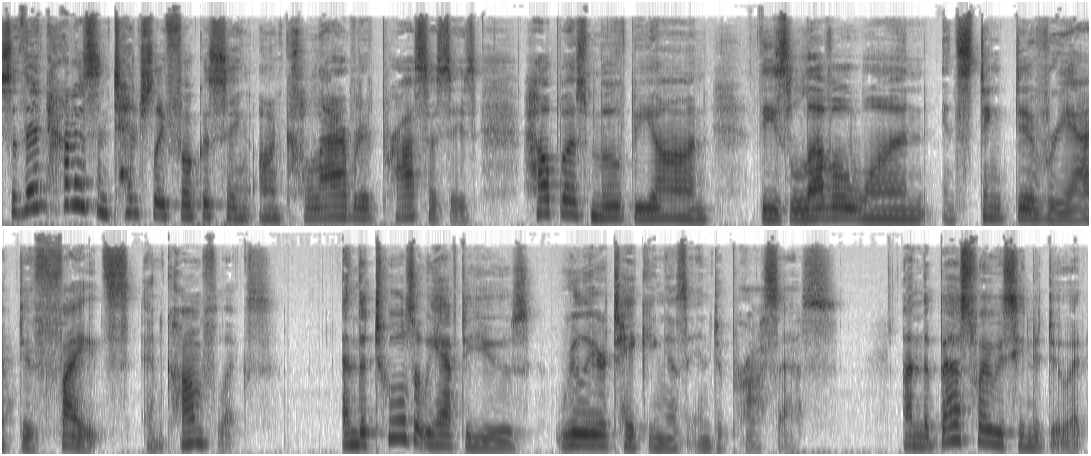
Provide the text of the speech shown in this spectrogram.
So, then how does intentionally focusing on collaborative processes help us move beyond these level one instinctive reactive fights and conflicts? And the tools that we have to use really are taking us into process. And the best way we've seen to do it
